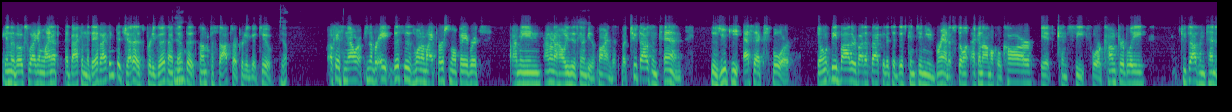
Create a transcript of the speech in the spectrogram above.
in the Volkswagen lineup back in the day, but I think the Jetta is pretty good, and I think that some Passats are pretty good too. Yep. Okay, so now we're up to number eight. This is one of my personal favorites. I mean, I don't know how easy it's going to be to find this, but 2010 Suzuki SX4. Don't be bothered by the fact that it's a discontinued brand. It's still an economical car. It can seat four comfortably. 2010 to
